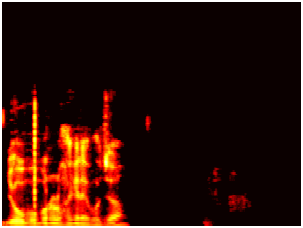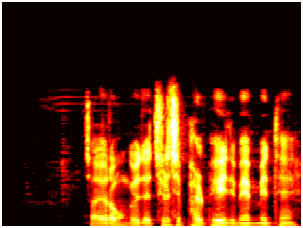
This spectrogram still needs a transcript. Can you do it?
이 부분을 확인해 보죠. 자 여러분 교재 78페이지 맨 밑에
